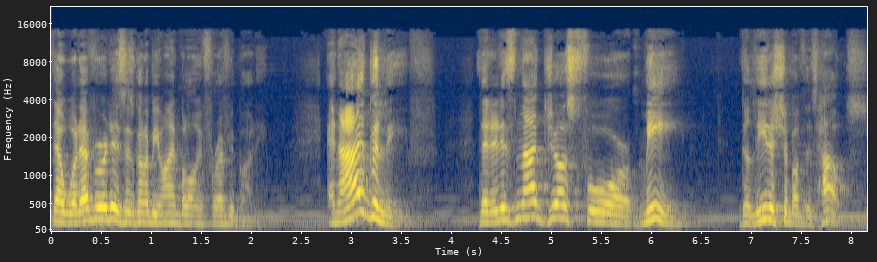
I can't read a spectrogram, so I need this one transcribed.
that whatever it is is going to be mind blowing for everybody. And I believe that it is not just for me, the leadership of this house.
